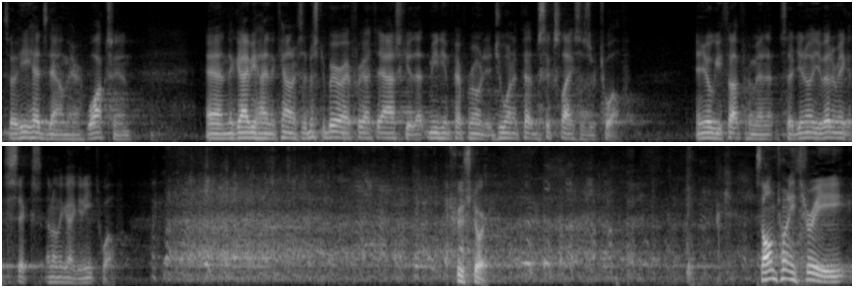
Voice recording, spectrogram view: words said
So he heads down there, walks in, and the guy behind the counter said, Mr. Berra, I forgot to ask you that medium pepperoni. Did you want to cut in six slices or 12? And Yogi thought for a minute and said, You know, you better make it six. I don't think I can eat 12. True story. Psalm 23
